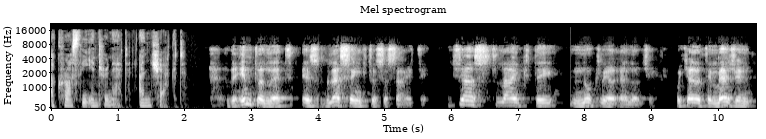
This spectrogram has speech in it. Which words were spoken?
across the internet unchecked. The internet is blessing to society, just like the nuclear energy. We cannot imagine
